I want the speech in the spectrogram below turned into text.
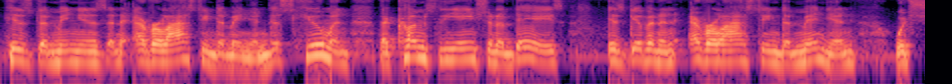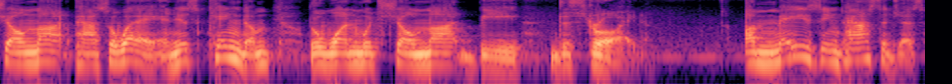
His dominion is an everlasting dominion. This human that comes to the Ancient of Days is given an everlasting dominion which shall not pass away, and his kingdom, the one which shall not be destroyed amazing passages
